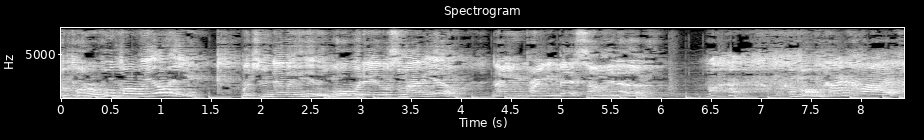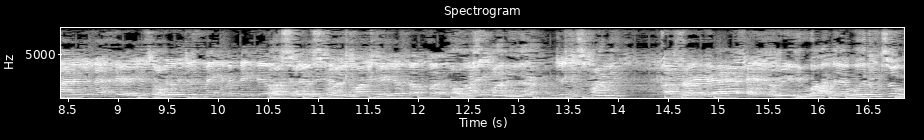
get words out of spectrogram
to put a roof over your head. But you never here. You over there with somebody else. Now you bringing back something in the oven. What? Come on now. First of all, it's not even that serious. You're Oh. really just making a big deal Oh, out so of it oh, because funny. you want to hear yourself fuss. Oh, it's Like, funny. just- It's funny. I'm sorry, Dad. I mean, you out there with him too.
